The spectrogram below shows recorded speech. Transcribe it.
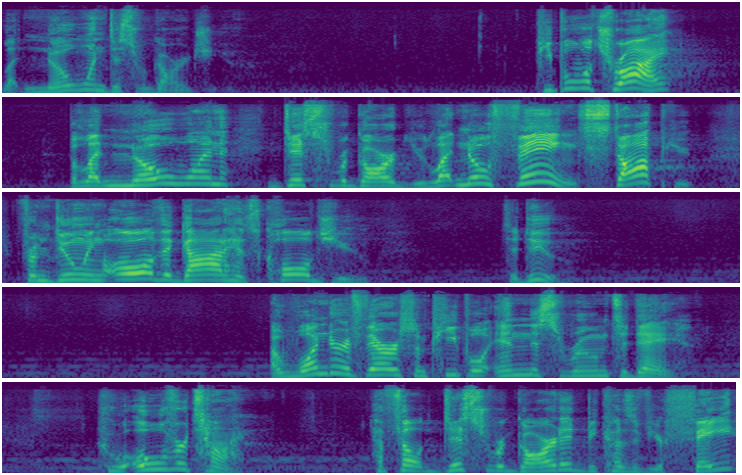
Let no one disregard you. People will try, but let no one disregard you. Let no thing stop you from doing all that God has called you to do. I wonder if there are some people in this room today who over time have felt disregarded because of your faith.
